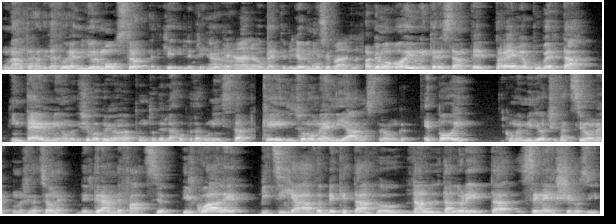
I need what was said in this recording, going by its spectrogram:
un'altra candidatura è miglior mostro, perché il lepricano, è ovviamente miglior mostro. parla? Abbiamo poi un interessante premio pubertà in temi, come dicevo prima, appunto della coprotagonista, che il suo nome è Lee Armstrong. E poi, come miglior citazione, una citazione del grande Fazio, il quale, pizzicato e becchettato dal- dall'oretta, se ne esce così.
